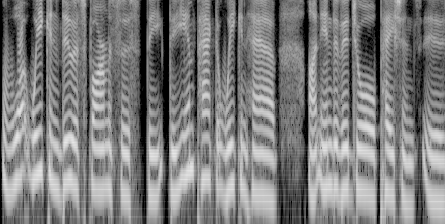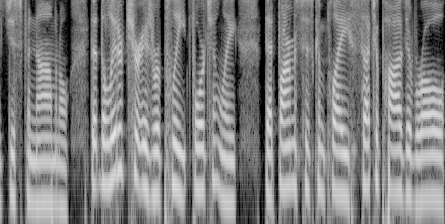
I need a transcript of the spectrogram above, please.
what we can do as pharmacists, the, the impact that we can have on individual patients is just phenomenal. That the literature is replete, fortunately, that pharmacists can play such a positive role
